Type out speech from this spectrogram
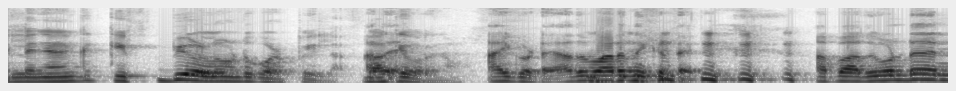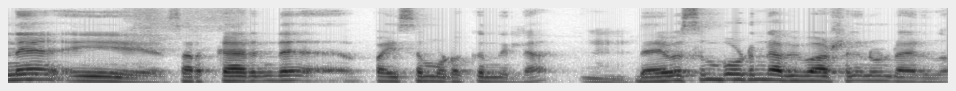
ഇല്ല ഞങ്ങൾക്ക് കിഫ്ബി ഉള്ളതുകൊണ്ട് കുഴപ്പമില്ല. ബാക്കി പറഞ്ഞു. ആയിക്കോട്ടെ അത് മാറി നിൽക്കട്ടെ. അപ്പോൾ അതുകൊണ്ട് തന്നെ ഈ സർക്കാരിന്റെ പൈസ മുടക്കുന്നില്ല. ദേവസ്വം ബോർഡിന്റെ അഭിഭാഷകനുണ്ടായിരുന്നു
